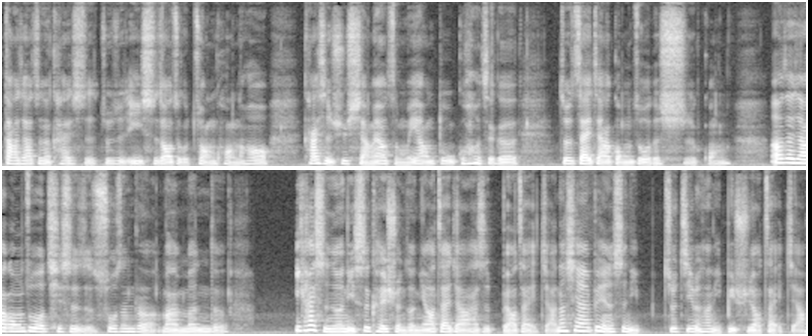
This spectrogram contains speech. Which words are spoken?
大家真的开始就是意识到这个状况，然后开始去想要怎么样度过这个 就在家工作的时光。那在家工作其实说真的蛮闷的。一开始呢，你是可以选择你要在家还是不要在家。那现在变成是你就基本上你必须要在家，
